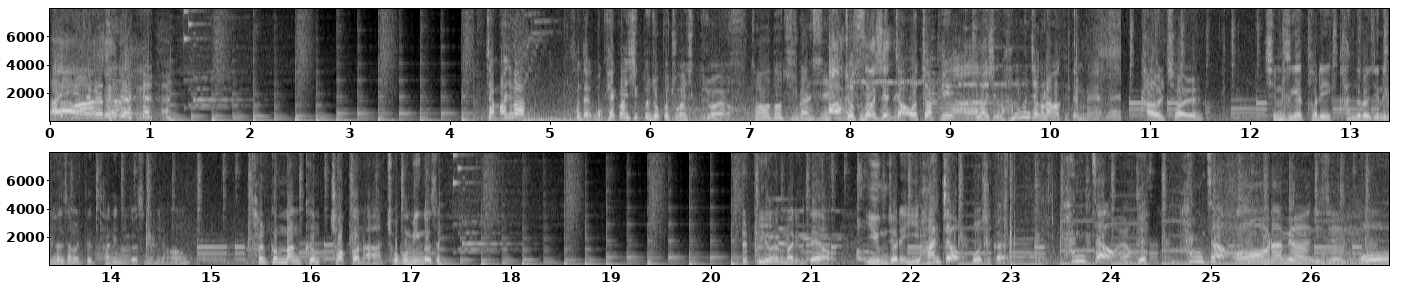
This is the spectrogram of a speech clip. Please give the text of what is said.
아, 자 마지막 선택. 뭐 객관식도 좋고 주관식도 좋아요. 저도 주간식. 아, 좋습니다. 주관식. 자, 어차피 주관식은 한 문제가 남았기 때문에 가을철 짐승의 털이 가늘어지는 현상을 뜻하는 이것은요. 털끝만큼 적거나 조금인 것을 비유하는 말인데요. 이 음절의 이 한자 무엇일까요? 한자어요? 예. 한자어라면 이제 5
